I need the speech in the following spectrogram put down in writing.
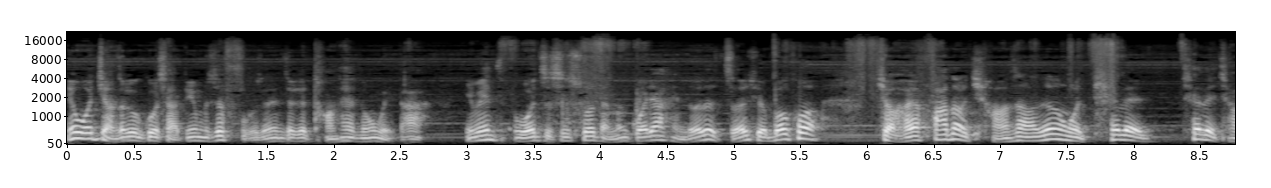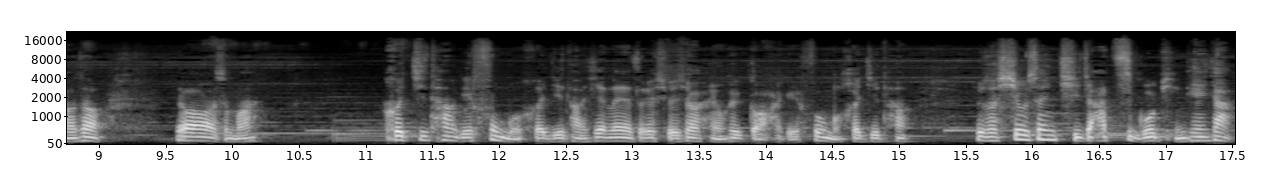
因为我讲这个故事啊，并不是否认这个唐太宗伟大，因为我只是说咱们国家很多的哲学，包括小孩发到墙上，让我贴在贴在墙上，要什么喝鸡汤给父母喝鸡汤。现在这个学校很会搞，还给父母喝鸡汤，就说修身齐家治国平天下，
